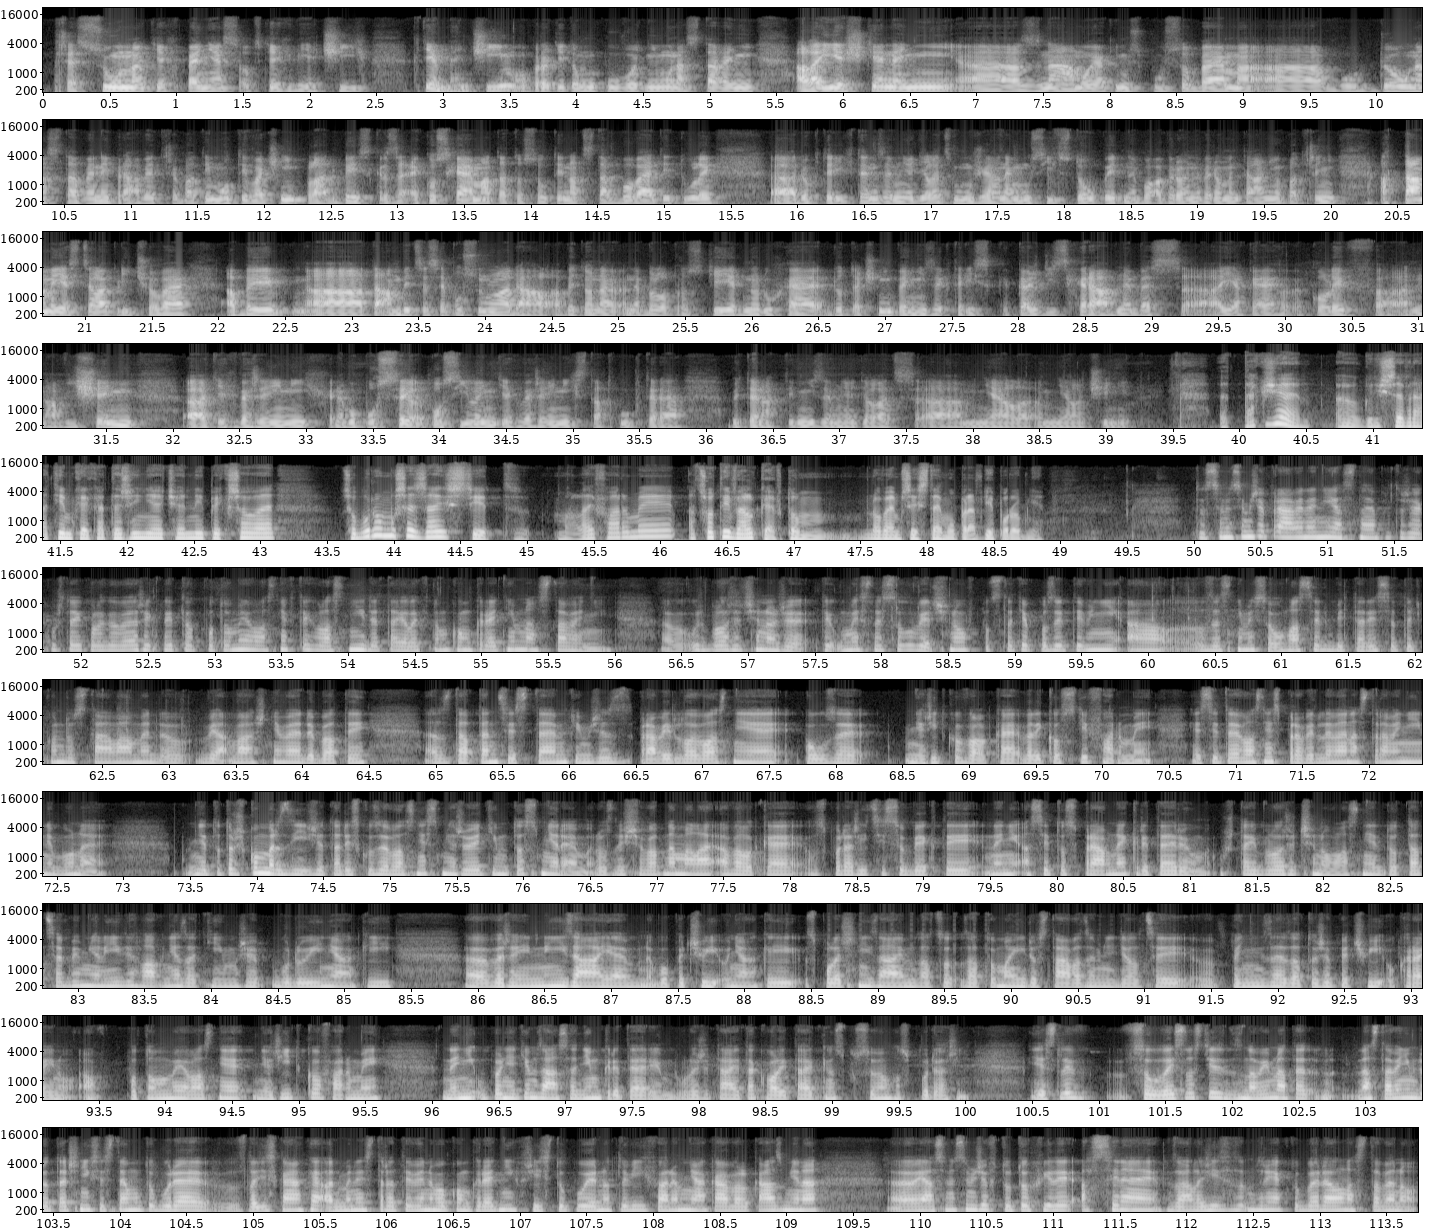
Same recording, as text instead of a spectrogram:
přesun těch peněz od těch větších těm menším oproti tomu původnímu nastavení, ale ještě není uh, známo, jakým způsobem uh, budou nastaveny právě třeba ty motivační platby skrze ekoschémata, to jsou ty nadstavbové tituly, uh, do kterých ten zemědělec může a nemusí vstoupit, nebo agroenvironmentální opatření. A tam je zcela klíčové, aby ta ambice se posunula dál, aby to ne, nebylo prostě jednoduché dotační peníze, který každý schrábne bez jakékoliv uh, navýšení těch veřejných nebo posílení těch veřejných statků, které by ten aktivní zemědělec eh, měl, měl činit. Takže, eh, když se vrátím ke Kateřině Černý Pixové, co budou muset zajistit malé farmy a co ty velké v tom novém systému pravděpodobně? To si myslím, že právě není jasné, protože, jak už tady kolegové řekli, to potom je vlastně v těch vlastních detailech, v tom konkrétním nastavení. Eh, už bylo řečeno, že ty úmysly jsou většinou v podstatě pozitivní a lze s nimi souhlasit, by tady se teď dostáváme do vášněvé debaty, eh, zda ten systém tím, že pravidlo je vlastně pouze měřítko velké velikosti farmy, jestli to je vlastně spravedlivé nastavení nebo ne mě to trošku mrzí, že ta diskuze vlastně směřuje tímto směrem. Rozlišovat na malé a velké hospodařící subjekty není asi to správné kritérium. Už tady bylo řečeno, vlastně dotace by měly jít hlavně za tím, že budují nějaký eh, veřejný zájem nebo pečují o nějaký společný zájem, za to, za to mají dostávat zemědělci eh, peníze, za to, že pečují o krajinu. A potom je vlastně měřítko farmy, není úplně tím zásadním kritériem. Důležitá je ta kvalita, jakým způsobem hospodaří. Jestli v souvislosti s novým nastavením dotačních systémů to bude z hlediska nějaké administrativy nebo konkrétních přístupů jednotlivých farm nějaká velká změna, eh, já si myslím, že v tuto chvíli asi ne. Záleží samozřejmě, jak to bude dál nastaveno.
